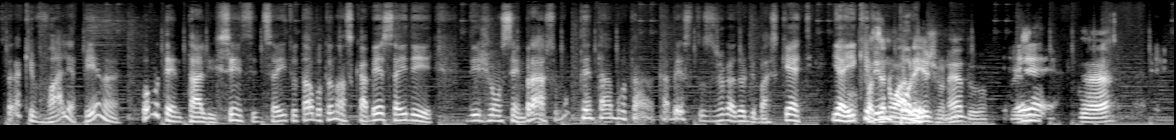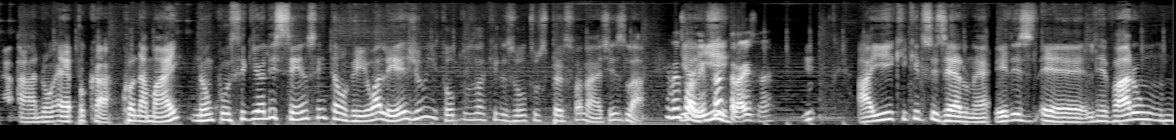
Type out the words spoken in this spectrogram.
será que vale a pena? Vamos tentar a licença disso aí? Tu tá botando umas cabeças aí de, de João sem braço? Vamos tentar botar a cabeça dos jogadores de basquete. E aí que Fazendo um alejo, né? Do... É. é. A, na época, Konamai não conseguiu a licença, então veio o Alejo e todos aqueles outros personagens lá. Mas e aí, pra trás, né? Aí, o que, que eles fizeram, né? Eles é, levaram um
